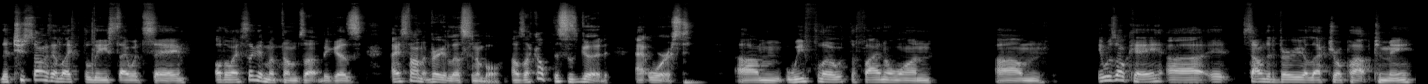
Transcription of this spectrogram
the two songs I liked the least, I would say, although I still give them a thumbs up because I just found it very listenable. I was like, oh, this is good at worst. Um, we Float, the final one, um, it was okay. Uh, it sounded very electro pop to me.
